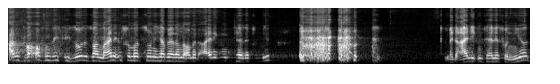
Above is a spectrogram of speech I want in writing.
Also es war offensichtlich so, das waren meine Informationen, ich habe ja dann auch mit einigen telefoniert, mit einigen telefoniert.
